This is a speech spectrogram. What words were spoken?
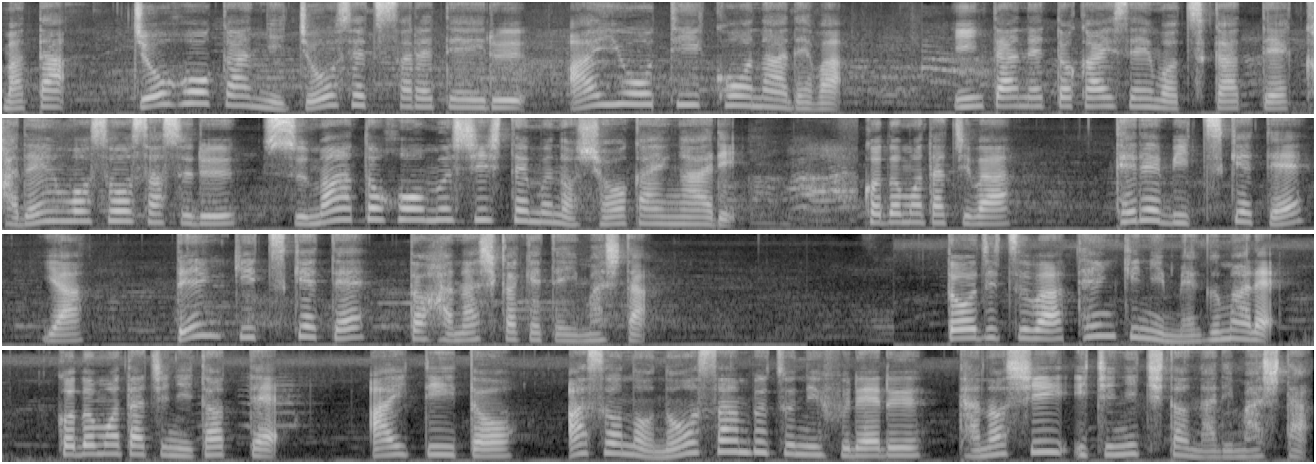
また、情報館に常設されている IoT コーナーでは、インターネット回線を使って家電を操作するスマートホームシステムの紹介があり、子どもたちはテレビつけてや電気つけてと話しかけていました。当日は天気に恵まれ、子どもたちにとって IT と阿蘇の農産物に触れる楽しい一日となりました。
